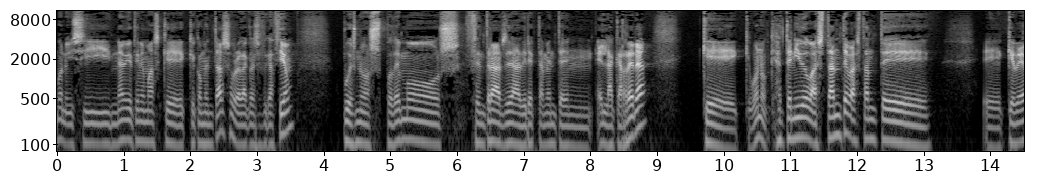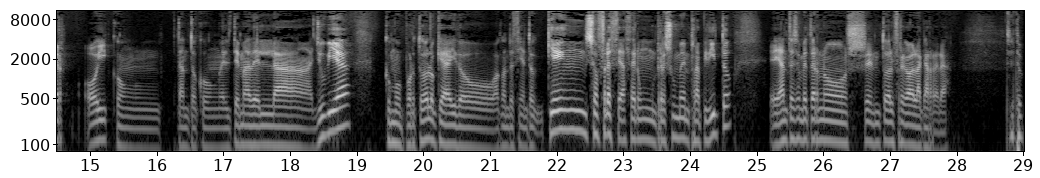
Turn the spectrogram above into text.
Bueno, y si nadie tiene más que, comentar sobre la clasificación, pues nos podemos centrar ya directamente en, en la carrera que, bueno, que ha tenido bastante, bastante eh, que ver hoy con tanto con el tema de la lluvia como por todo lo que ha ido aconteciendo. ¿Quién se ofrece a hacer un resumen rapidito eh, antes de meternos en todo el fregado de la carrera? Si te,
